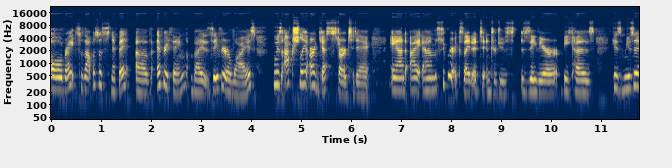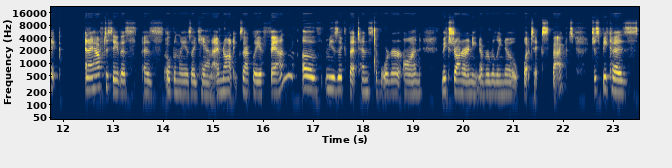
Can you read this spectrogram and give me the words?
All right, so that was a snippet of Everything by Zavier Wise, who is actually our guest star today. And I am super excited to introduce Zavier because his music, and I have to say this as openly as I can, I'm not exactly a fan of music that tends to border on mixed genre and you never really know what to expect, just because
